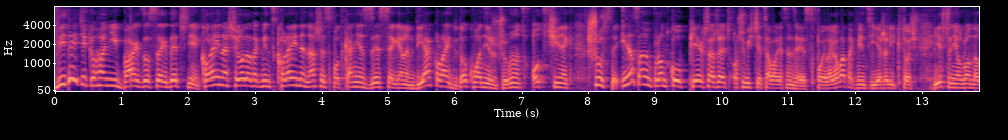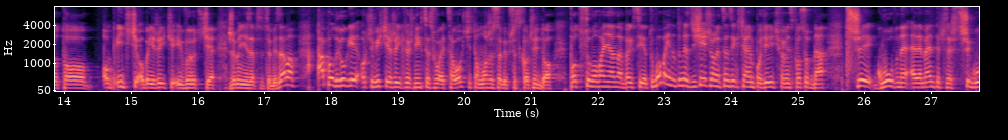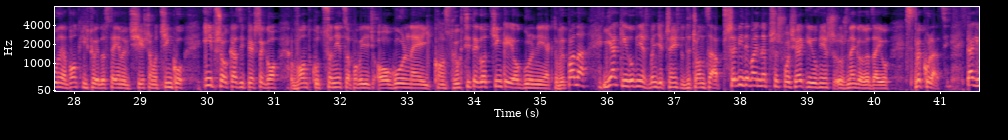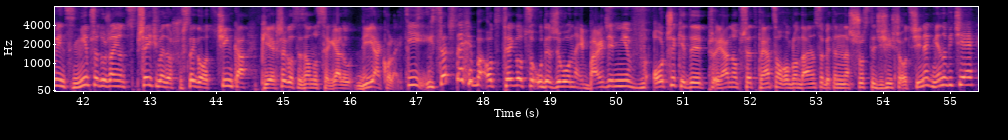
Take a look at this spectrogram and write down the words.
Witajcie kochani bardzo serdecznie. Kolejna środa, tak więc kolejne nasze spotkanie z serialem The Acolyte, dokładnie rzecz ujmując odcinek szósty. I na samym początku pierwsza rzecz, oczywiście cała recenzja jest spoilerowa, tak więc jeżeli ktoś jeszcze nie oglądał, to ob idźcie, obejrzyjcie i wróćcie, żeby nie zepsuć sobie zabaw. A po drugie, oczywiście, jeżeli ktoś nie chce słuchać całości, to może sobie przeskoczyć do podsumowania na wersji YouTube'owej. Natomiast dzisiejszą recenzję chciałem podzielić w pewien sposób na trzy główne elementy, czy też trzy główne wątki, które dostajemy w dzisiejszym odcinku i przy okazji pierwszego wątku co nieco powiedzieć o ogólnej konstrukcji tego odcinka i ogólnie jak to wypada, jak i również będzie część dotycząca przewidywań na przyszłość, jak i również różnego rodzaju spekulacji. Tak więc nie przedłużając, przejdźmy do szóstego odcinka pierwszego sezonu serialu The. I, I zacznę chyba od tego, co uderzyło najbardziej mnie w oczy, kiedy rano przed pracą oglądałem sobie ten nasz szósty dzisiejszy odcinek, mianowicie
